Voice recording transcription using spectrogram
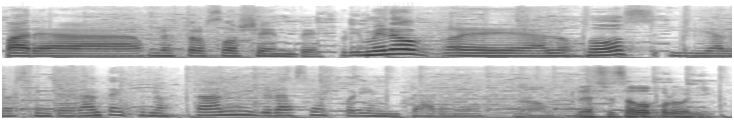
para nuestros oyentes? Primero, eh, a los dos y a los integrantes que no están, gracias por invitarme. No, gracias a vos por venir.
